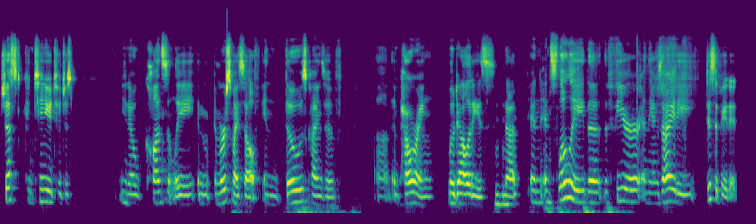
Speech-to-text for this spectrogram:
just continue to just, you know, constantly immerse myself in those kinds of um, empowering modalities mm-hmm. that, and, and slowly the, the fear and the anxiety dissipated.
